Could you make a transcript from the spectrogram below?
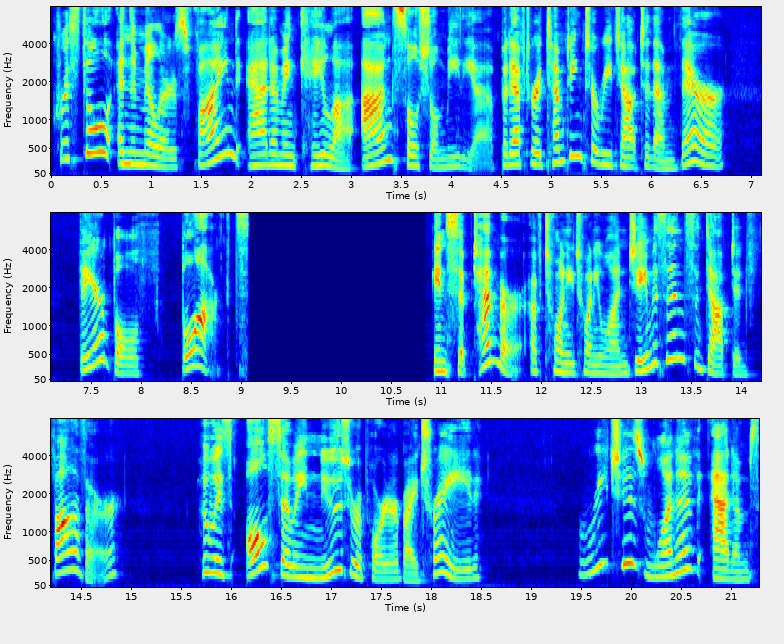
Crystal and the Millers find Adam and Kayla on social media, but after attempting to reach out to them there, they are both blocked. In September of 2021, Jameson's adopted father, who is also a news reporter by trade, reaches one of Adam's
